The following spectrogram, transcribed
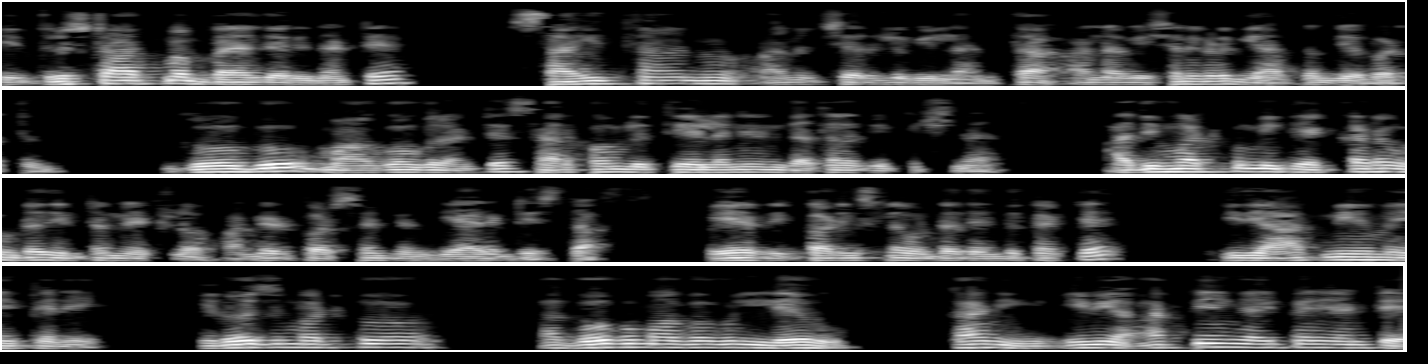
ఈ దృష్టాత్మ బయలుదేరిందంటే సైతాను అనుచరులు వీళ్ళంతా అన్న విషయాన్ని కూడా జ్ఞాపకం చేయబడుతుంది. గోగు మా గోగులు అంటే సర్పంలు తేలని నేను గతంలో చూపించిన. అది మటుకు మీకు ఎక్కడ ఉండదు ఇంటర్నెట్లో హండ్రెడ్ పర్సెంట్ నేను గ్యారంటీ ఇస్తా. ఏ రికార్డింగ్స్లో ఉండదు. ఎందుకంటే ఇది ఆత్మీయం అయిపోయినాయి. ఈ రోజు మటుకు ఆ గోగు మా గోగులు లేవు. కానీ ఇవి ఆత్మీయంగా అయిపోయినాయి అంటే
